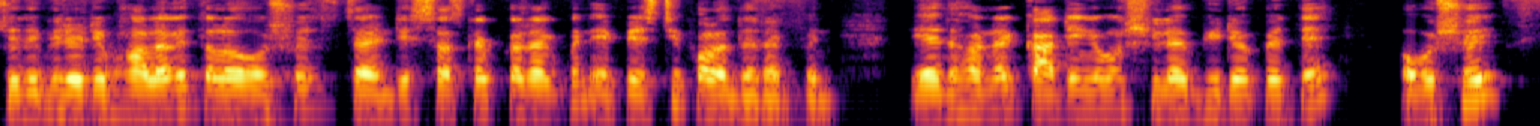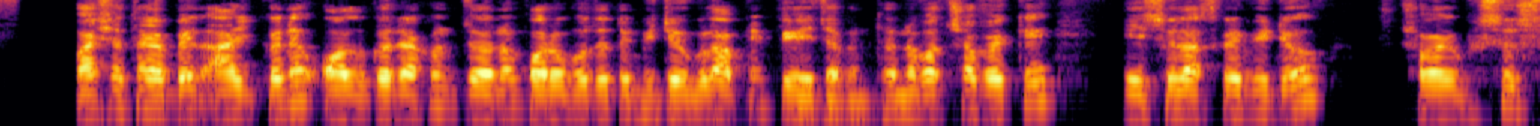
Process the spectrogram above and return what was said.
যদি ভিডিওটি ভালো লাগে, তাহলে অবশ্যই চ্যানেলটি সাবস্ক্রাইব করে রাখবেন, এই পেজটি ফলো দিয়ে রাখবেন। এই ধরনের কাটিং এবং সিলাই ভিডিও পেতে অবশ্যই পাশে থাকা বেল আইকনে অল করে রাখুন, যেন পরবর্তীতে ভিডিওগুলো আপনি পেয়ে যাবেন। ধন্যবাদ সবাইকে। এই ছিল আজকের ভিডিও। সবাই সুস্থ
